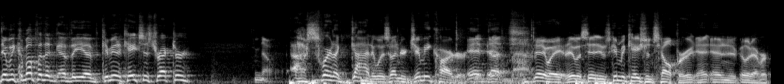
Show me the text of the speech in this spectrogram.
Did we come up with the, uh, the uh, communications director? No. I swear to God, it was under Jimmy Carter. It doesn't matter. Anyway, it was it was communications helper and, and whatever.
